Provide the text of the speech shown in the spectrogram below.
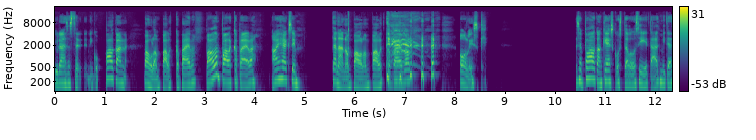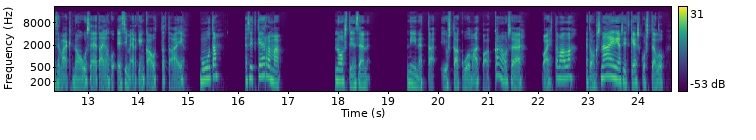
yleensä se niin kuin palkan... Paulan palkkapäivä. Paulan palkkapäivä. Aiheeksi... Tänään on Paulan palkkapäivä. Olisikin. Se palkan keskustelu siitä, että miten se vaikka nousee tai jonkun esimerkin kautta tai muuta. Ja sitten kerran mä nostin sen niin, että just tämä kulma, että palkka nousee vaihtamalla, että onko näin, ja sitten keskustelu –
